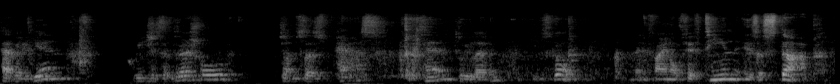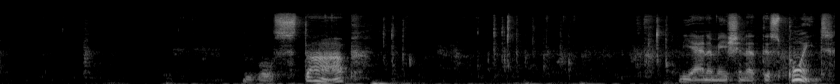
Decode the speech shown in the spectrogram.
Tap it again, reaches the threshold, jumps us past 10 to 11, keeps going. And then final 15 is a stop. We will stop the animation at this point.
